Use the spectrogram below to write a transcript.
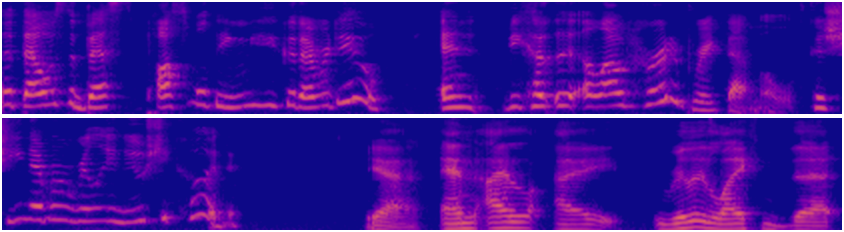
that that was the best possible thing he could ever do. And because it allowed her to break that mold because she never really knew she could. Yeah, and I I really like that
